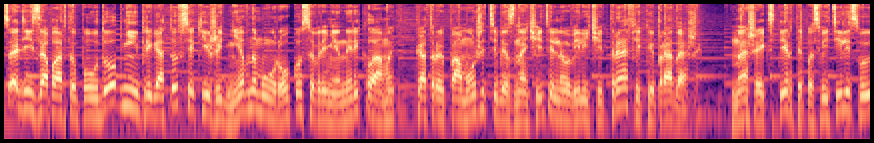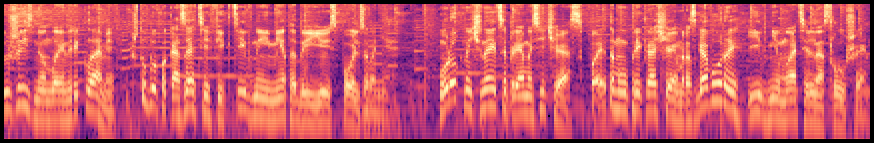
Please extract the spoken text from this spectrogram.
Садись за парту поудобнее и приготовься к ежедневному уроку современной рекламы, который поможет тебе значительно увеличить трафик и продажи. Наши эксперты посвятили свою жизнь онлайн-рекламе, чтобы показать эффективные методы ее использования. Урок начинается прямо сейчас, поэтому прекращаем разговоры и внимательно слушаем.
